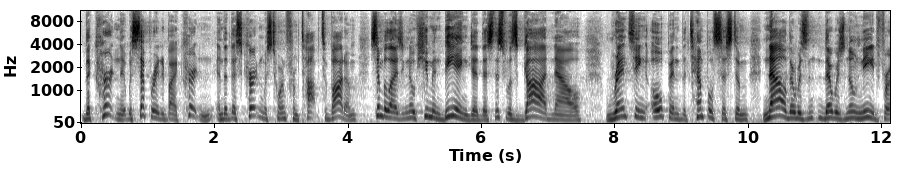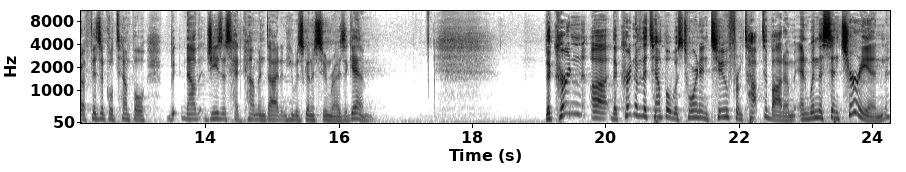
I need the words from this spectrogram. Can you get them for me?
the curtain, it was separated by a curtain, and that this curtain was torn from top to bottom, symbolizing no human being did this. This was God now renting open the temple system. Now there was, there was no need for a physical temple, now that Jesus had come and died and he was going to soon rise again. The curtain, uh, the curtain of the temple was torn in two from top to bottom, and when the centurion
